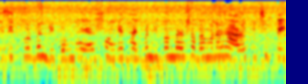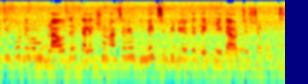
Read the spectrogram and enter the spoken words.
ভিজিট করবেন। রিপন ভাইয়ার সঙ্গে থাকবেন। রিপন ভাইয়ার সবাই মনে হয় আরও কিছু পেটিকোট এবং ব্লাউজের কালেকশন আছে। আমি নেক্সট ভিডিওতে দেখিয়ে দেওয়ার চেষ্টা করছি।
